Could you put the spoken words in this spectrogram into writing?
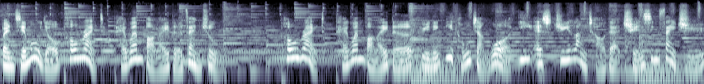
本节目由 PowerRight 台湾宝莱德赞助，PowerRight 台湾宝莱德与您一同掌握 ESG 浪潮的全新赛局。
